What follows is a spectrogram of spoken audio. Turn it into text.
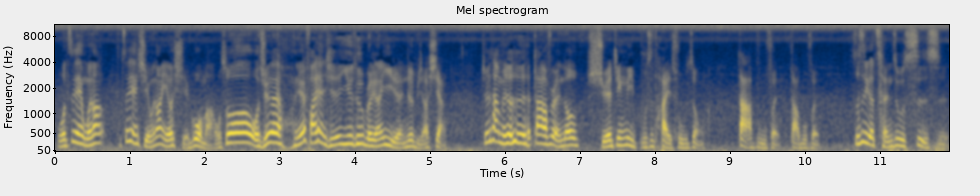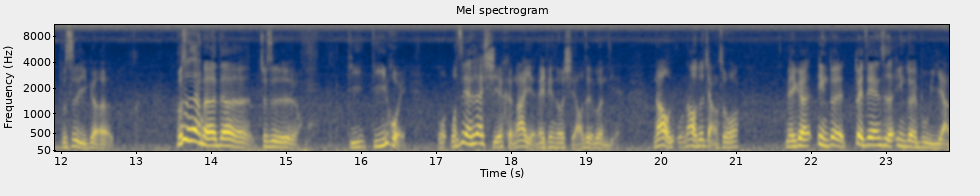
我之前文章之前写文章也有写过嘛，我说我觉得你会发现，其实 YouTuber 跟艺人就比较像。就是他们就是 大部分人都学经历不是太出众，大部分大部分，这是一个陈述事实，不是一个不是任何的，就是诋诋毁。我我之前在写很爱演那篇时候写到这个论点，然后我然后我就讲说，每个人应对对这件事的应对不一样，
